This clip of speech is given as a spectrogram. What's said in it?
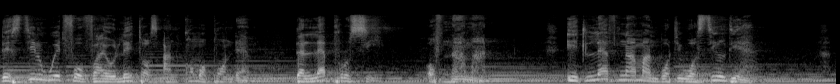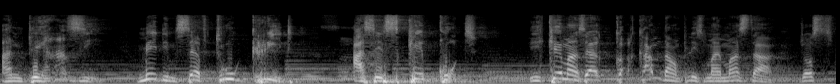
They still wait for violators and come upon them. The leprosy of Naaman. It left Naaman but he was still there. And Gehazi made himself through greed as a scapegoat. He came and said calm down please. My master just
